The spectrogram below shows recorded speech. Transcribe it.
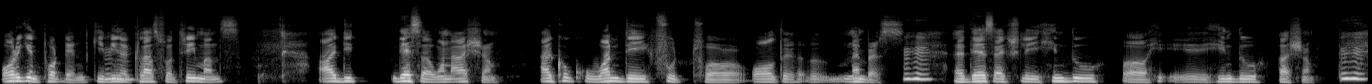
Oregon, Portland, giving Mm-hmm. a class for three months, I did. There's uh, one ashram. I cook one day food for all the members. Mhm. Uh, there's actually Hindu uh, Hindu ashram, Mhm.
